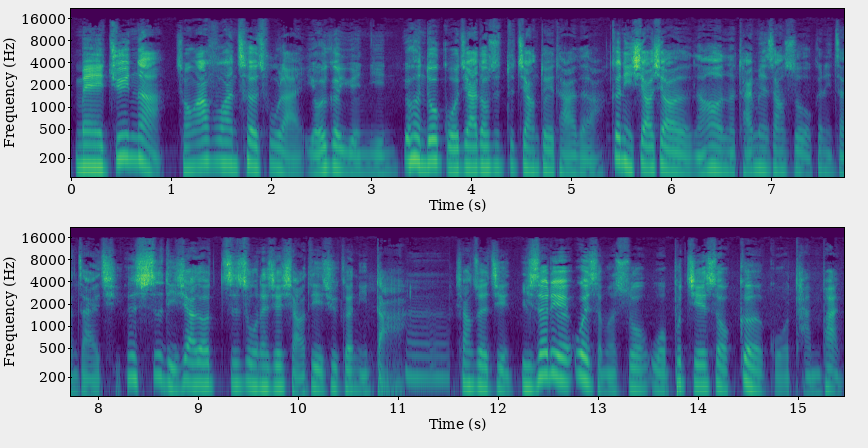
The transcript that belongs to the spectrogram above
美军呐、啊，从阿富汗撤出来有一个原因，有很多国家都是这样对他的啊，跟你笑笑的，然后呢，台面上说我跟你站在一起，那私底下都资助那些小弟去跟你打。嗯，像最近以色列为什么说我不接受各国谈判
